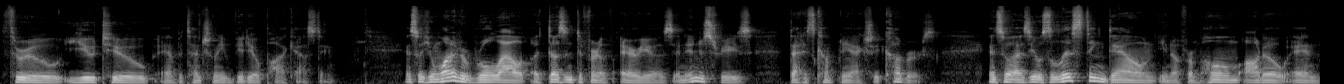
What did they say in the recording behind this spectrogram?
through YouTube and potentially video podcasting. And so he wanted to roll out a dozen different areas and industries that his company actually covers. And so as he was listing down, you know, from home, auto, and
